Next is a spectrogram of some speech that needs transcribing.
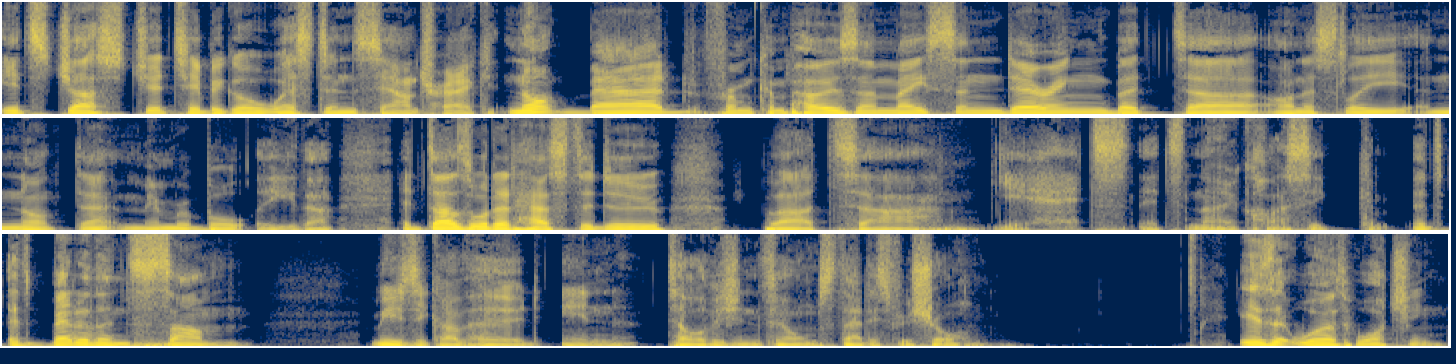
it's just your typical Western soundtrack. Not bad from composer Mason Daring, but uh, honestly, not that memorable either. It does what it has to do, but uh, yeah, it's it's no classic. It's it's better than some music I've heard in television films. That is for sure. Is it worth watching?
